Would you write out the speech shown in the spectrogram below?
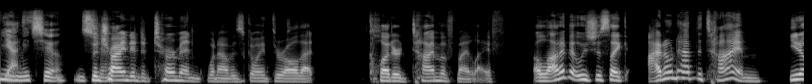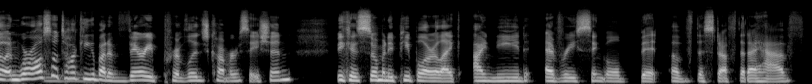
Mm-hmm. Yeah, me too. Me So too. trying to determine when I was going through all that cluttered time of my life, a lot of it was just like, I don't have the time. You know, and we're also Mhm. talking about a very privileged conversation because so many people are like, I need every single bit of the stuff that I have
